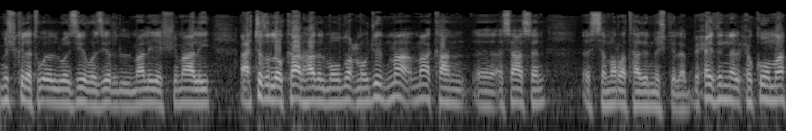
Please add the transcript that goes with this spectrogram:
مشكلة الوزير وزير المالية الشمالي. أعتقد لو كان هذا الموضوع موجود ما ما كان أساسا استمرت هذه المشكلة بحيث أن الحكومة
